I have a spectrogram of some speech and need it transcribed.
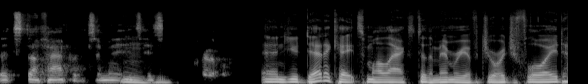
that stuff happens. I mean, it's, mm -hmm. it's mm-hmm. incredible. And you dedicate Small Axe to the memory of George Floyd.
